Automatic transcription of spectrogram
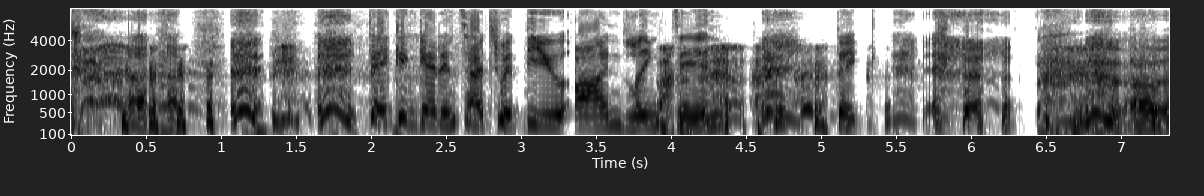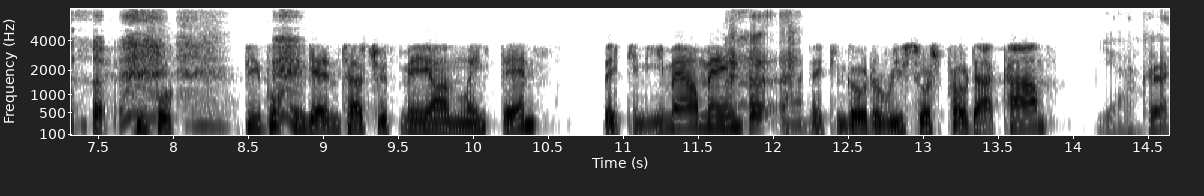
they can get in touch with you on LinkedIn. they, uh, people people can get in touch with me on LinkedIn. They can email me. they can go to resourcepro.com. yeah, Okay.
